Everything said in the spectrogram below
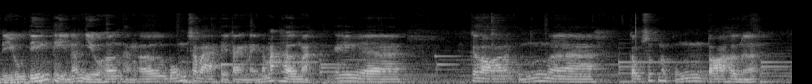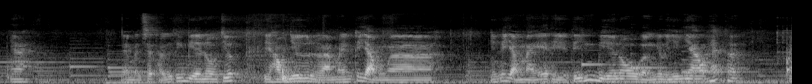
điệu tiếng thì nó nhiều hơn thằng ơ 463 thì thằng này nó mắc hơn mà. Cái ờ, cái lo nó cũng ờ, công suất nó cũng to hơn nữa. Nha. Đây, mình sẽ thử tiếng piano trước. Thì hầu như là mấy cái dòng ờ, những cái dòng này thì tiếng piano gần như là như nhau hết thôi. Nó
